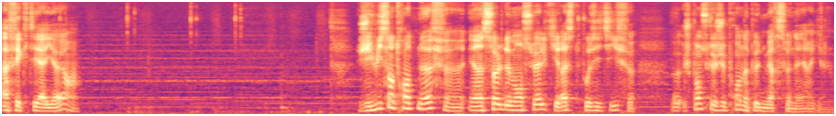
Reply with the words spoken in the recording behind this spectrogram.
affectés ailleurs. J'ai 839 euh, et un solde mensuel qui reste positif. Euh, je pense que je vais prendre un peu de mercenaires également.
